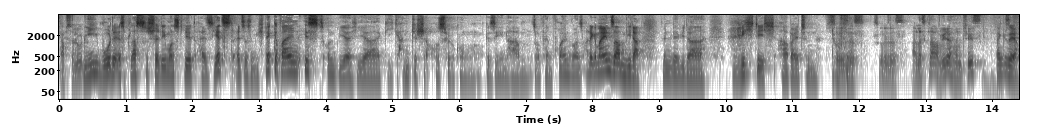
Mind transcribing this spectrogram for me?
Absolut. Nie wurde es plastischer demonstriert als jetzt, als es nämlich weggefallen ist und wir hier gigantische Auswirkungen gesehen haben. Insofern freuen wir uns alle gemeinsam wieder, wenn wir wieder richtig arbeiten dürfen. So ist es, so ist es. Alles klar, wiederhören, tschüss. Danke sehr.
